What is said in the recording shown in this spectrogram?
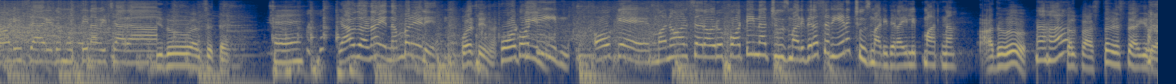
ನೋಡಿ ಸರ್ ಇದು ಮುತ್ತಿನ ವಿಚಾರ. ಇದು ಅನ್ಸುತ್ತೆ. ಯಾವ್ದು ಅಣ್ಣ? ಈ ನಂಬರ್ ಹೇಳಿ. Fourteen fourteen okay Manohar sir ಅವರು ಫೋರ್ಟೀನ್ನ ಚೂಸ್ ಮಾಡಿದ್ದೀರಾ? ಸರ್ ಏನಕ್ಕೆ ಚೂಸ್ ಮಾಡಿದಿರಾ ಈ ಲಿಪ್ ಮಾರ್ಕ್ನ? ಅದು. ಸ್ವಲ್ಪ ಅಸ್ತವ್ಯಸ್ತ ಆಗಿದೆ.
